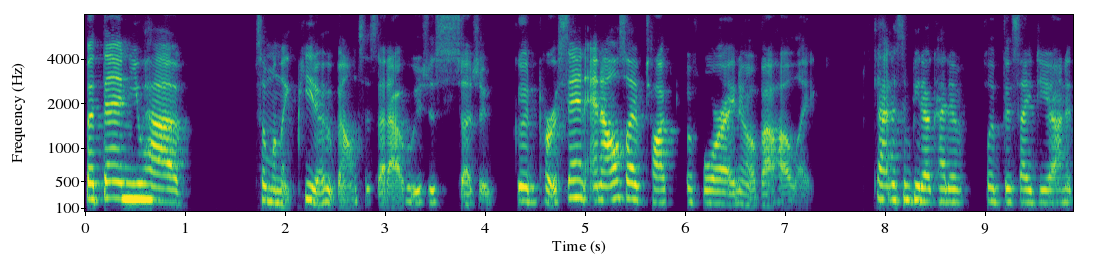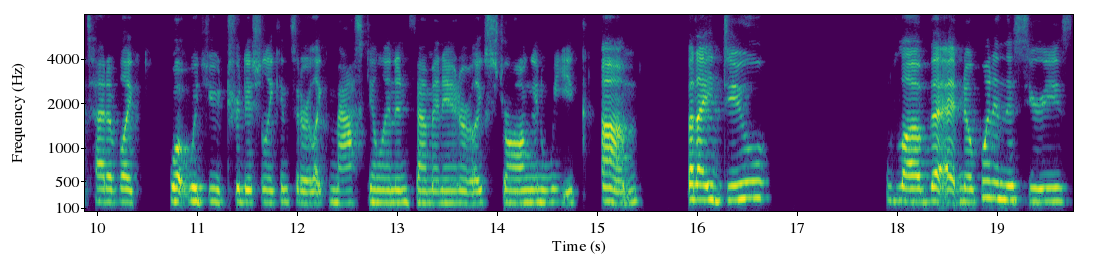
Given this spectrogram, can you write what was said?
But then you have someone like Peeta who balances that out who is just such a good person. And also i've talked before i know about how like Katniss and Peeta kind of flip this idea on its head of like what would you traditionally consider like masculine and feminine or like strong and weak. Um but i do love that at no point in this series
